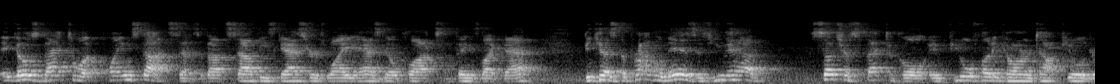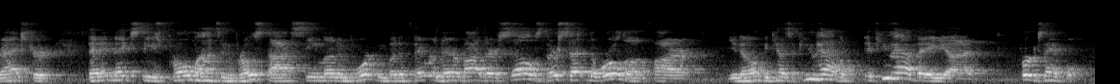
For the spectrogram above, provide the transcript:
it goes back to what Quain Stott says about Southeast Gassers, why he has no clocks and things like that. Because the problem is, is you have such a spectacle in fuel funny car and top fuel dragster that it makes these pro mods and pro stocks seem unimportant. But if they were there by themselves, they're setting the world on fire. You know, because if you have a, if you have a, uh, for example,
